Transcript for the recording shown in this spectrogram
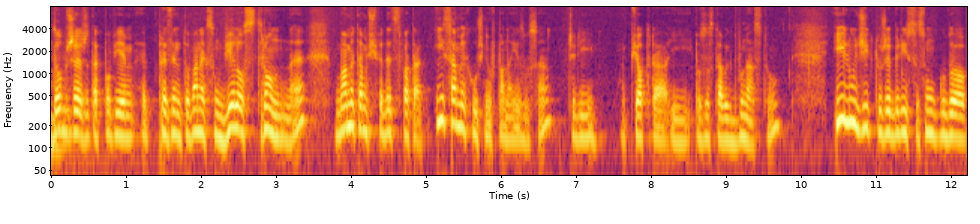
dobrze, że tak powiem, prezentowane, są wielostronne, mamy tam świadectwa tak i samych uczniów Pana Jezusa, czyli Piotra i pozostałych dwunastu, i ludzi, którzy byli w stosunku do,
